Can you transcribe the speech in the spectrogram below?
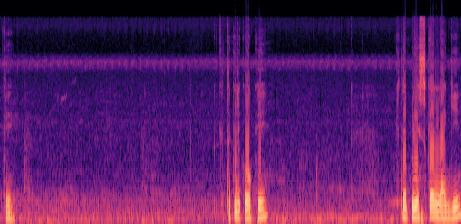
oke kita klik OK. Kita pilih sekali lagi.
